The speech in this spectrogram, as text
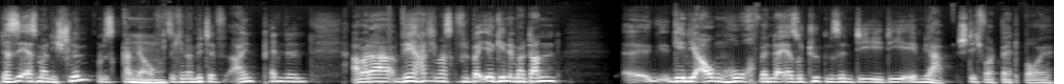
Das ist erstmal nicht schlimm und es kann mhm. ja auch sich in der Mitte einpendeln. Aber da wer, hatte ich mal das Gefühl, bei ihr gehen immer dann, äh, gehen die Augen hoch, wenn da eher so Typen sind, die, die eben, ja, Stichwort Bad Boy, äh,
